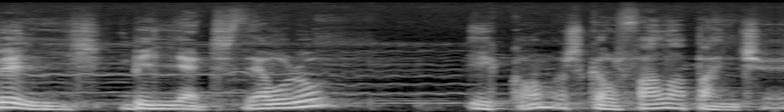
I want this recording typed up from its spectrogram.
vells bitllets d'euro i com escalfar la panxa.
